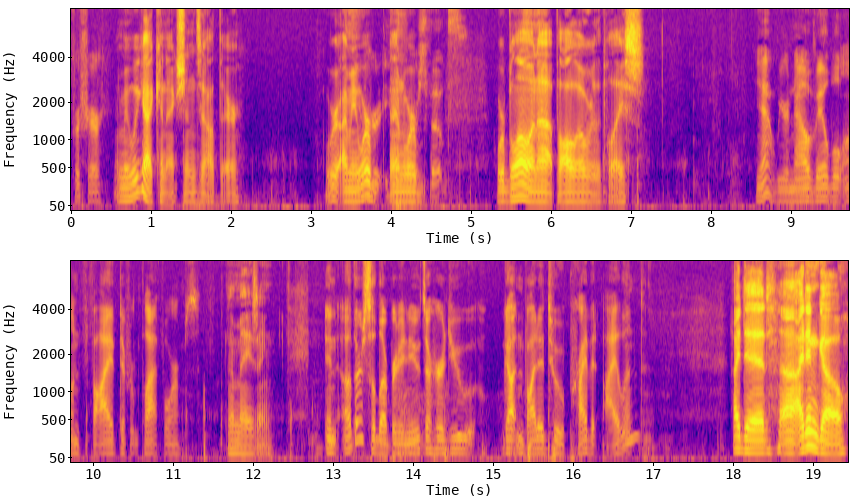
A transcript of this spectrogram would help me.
for sure. I mean, we got connections out there. We're I mean, we're and we're folks. we're blowing up all over the place. Yeah, we are now available on five different platforms. Amazing. In other celebrity news, I heard you got invited to a private island. I did. Uh, I didn't go,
